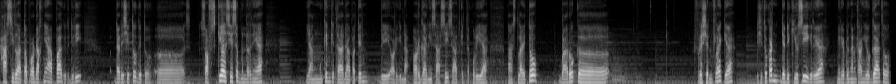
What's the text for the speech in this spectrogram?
hasil atau produknya apa gitu jadi dari situ gitu eh, soft skill sih sebenarnya ya yang mungkin kita dapetin di organisasi saat kita kuliah nah setelah itu baru ke. Frisian Flag ya di situ kan jadi QC gitu ya mirip dengan Kang Yoga tuh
